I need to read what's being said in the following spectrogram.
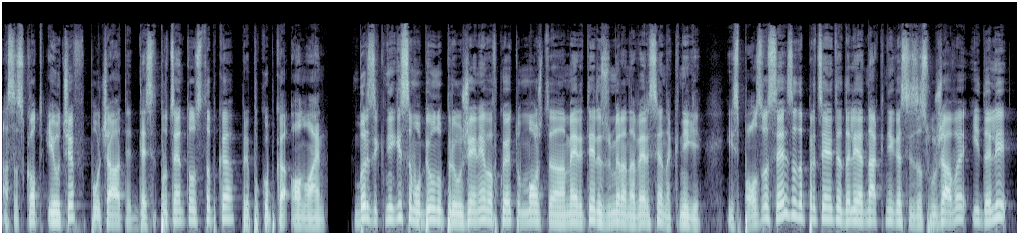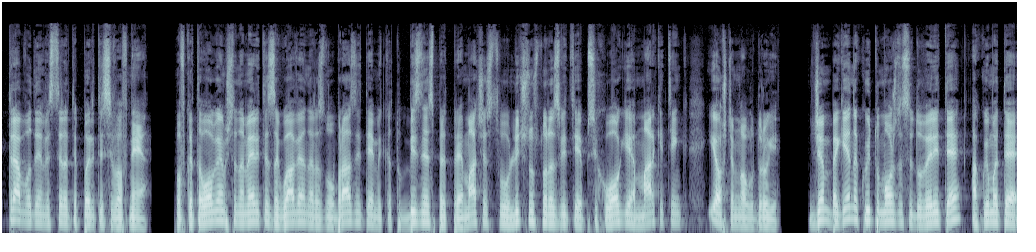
а с код Илчев получавате 10% отстъпка при покупка онлайн. Бързи книги са мобилно приложение, в което можете да намерите резюмирана версия на книги. Използва се, за да прецените дали една книга си заслужава и дали трябва да инвестирате парите си в нея. В каталога им ще намерите заглавия на разнообразни теми, като бизнес, предприемачество, личностно развитие, психология, маркетинг и още много други. JumpBG, на които може да се доверите, ако имате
